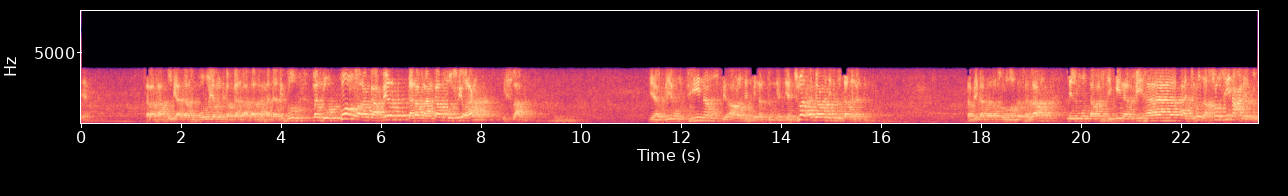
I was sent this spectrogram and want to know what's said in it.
Ya. Salah satu di antara sepuluh yang menyebabkan batal syahadat itu mendukung orang kafir dalam rangka memusuhi orang Islam. Ya bi'udinahu bi'aradin minat dunia. Dia jual agamanya ditukar dengan dunia. Tapi kata Rasulullah SAW, lil mutamassikina fiha ajruna khumsina alaikum.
